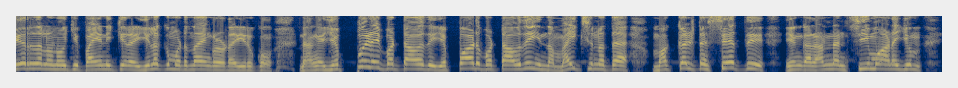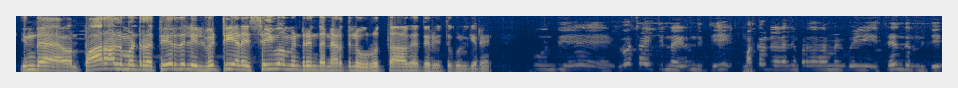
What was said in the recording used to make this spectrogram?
தேர்தலை நோக்கி பயணிக்கிற இலக்கு மட்டும்தான் எங்களோட இருக்கும். நாங்கள் எப்படிப்பட்டாவது எப்பாடுபட்டாவது இந்த மைக் சின்னத்தை மக்கள்கிட்ட சேர்த்து எங்கள் அண்ணன் சீமானையும் இந்த பாராளுமன்ற தேர்தலில் வெற்றியடை செய்வோம் என்று இந்த நேரத்தில் உறுத்தாக தெரிவித்துக் கொள்கிறேன். இப்போ வந்து விவசாய சின்னம் இருந்துச்சு மக்கள்கிட்ட எல்லாத்தையும் பிரதான போய் சேர்ந்து இருந்துச்சு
